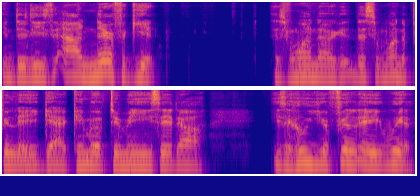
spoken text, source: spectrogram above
and then these, I'll never forget. This one, uh, this one affiliate guy came up to me. He said, uh, he said, "Who you affiliated with?"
